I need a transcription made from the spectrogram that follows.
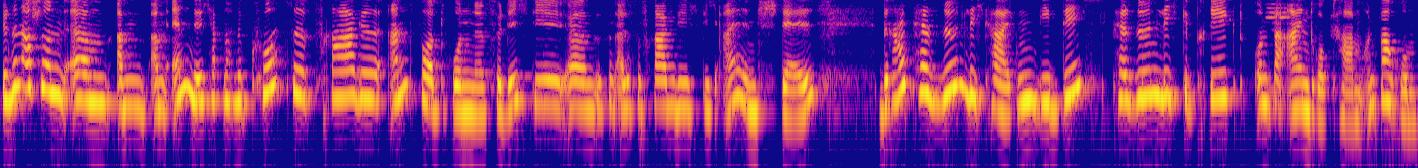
Wir sind auch schon ähm, am, am Ende. Ich habe noch eine kurze Frage-Antwort-Runde für dich. Die, äh, das sind alles so Fragen, die ich dich allen stelle. Drei Persönlichkeiten, die dich persönlich geprägt und beeindruckt haben und warum?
